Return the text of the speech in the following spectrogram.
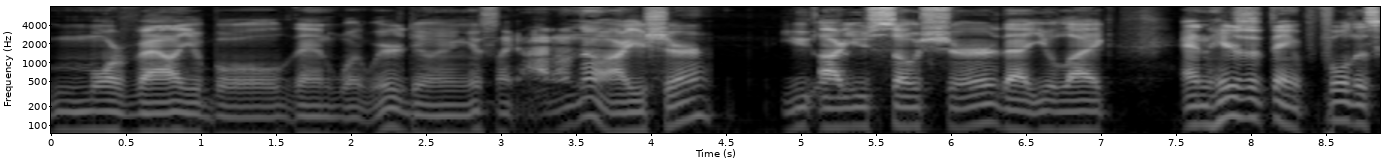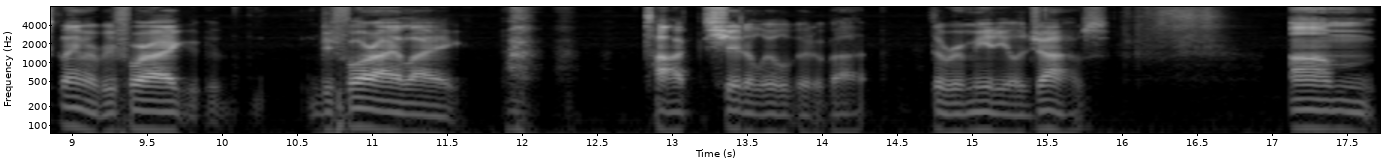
more valuable than what we're doing it's like i don't know are you sure? You are you so sure that you like and here's the thing full disclaimer before i before i like talk shit a little bit about the remedial jobs. Um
